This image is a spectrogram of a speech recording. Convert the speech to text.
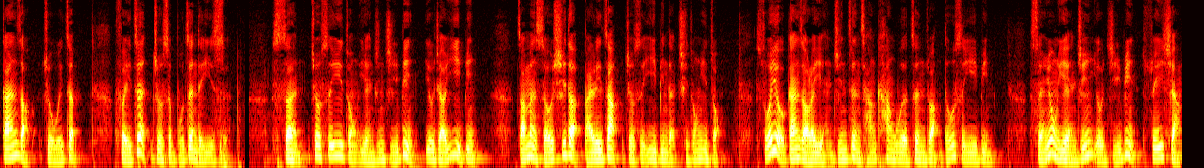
干扰，就为正。匪正就是不正的意思。省就是一种眼睛疾病，又叫疫病。咱们熟悉的白内障就是疫病的其中一种。所有干扰了眼睛正常看物的症状都是疫病。神用眼睛有疾病，虽想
